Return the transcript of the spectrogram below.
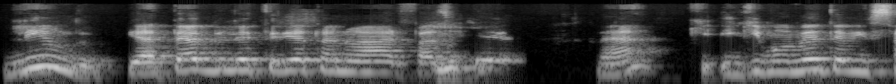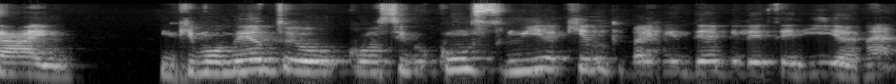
Lindo! E até a bilheteria está no ar. Faz o quê? Né? Em que momento eu ensaio? Em que momento eu consigo construir aquilo que vai render a bilheteria, né?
